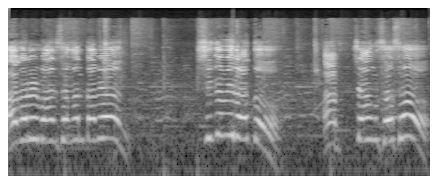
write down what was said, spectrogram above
과거를 반성한다면 지금이라도 앞장서서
